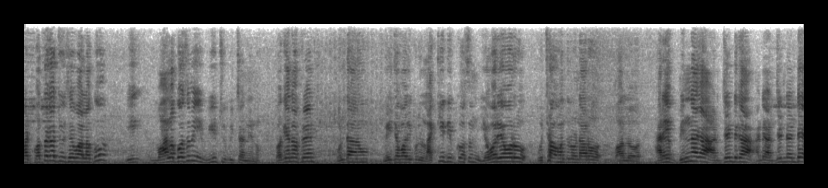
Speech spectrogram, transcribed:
బట్ కొత్తగా చూసే వాళ్ళకు ఈ వాళ్ళ కోసం ఈ వ్యూ చూపించాను నేను. ఓకేనా ఫ్రెండ్స్ ఉంటాను. మీ జవారు ఇప్పుడు లక్కీ డిప్ కోసం ఎవరెవరు ఉత్సాహవంతులు ఉన్నారో వాళ్ళు హరే భిన్నగా అర్జెంటుగా అంటే అర్జెంట్ అంటే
